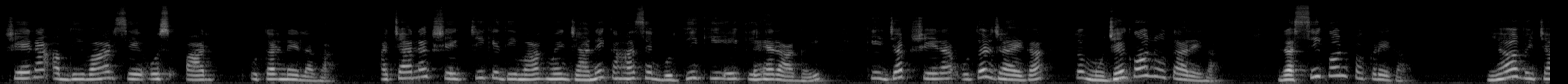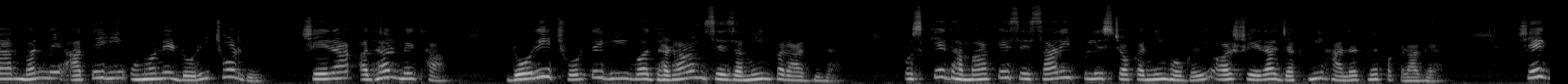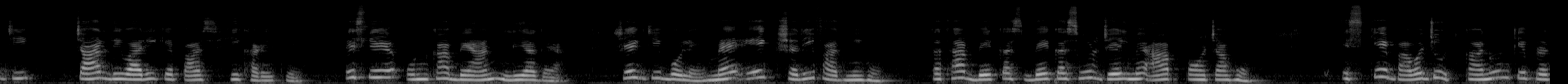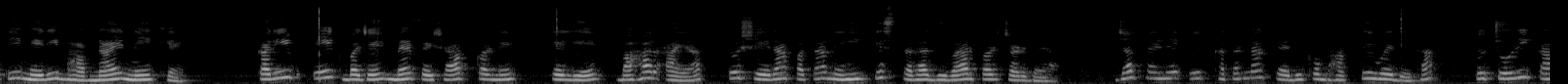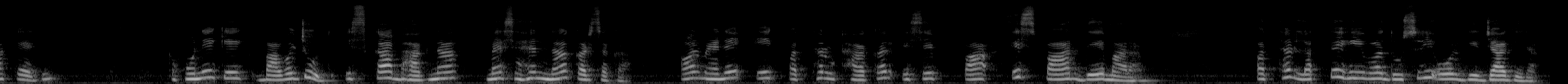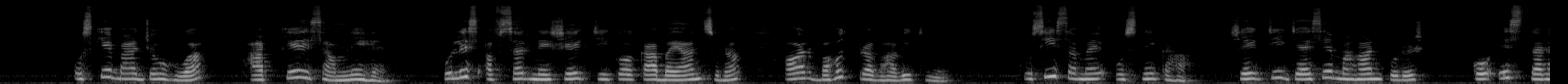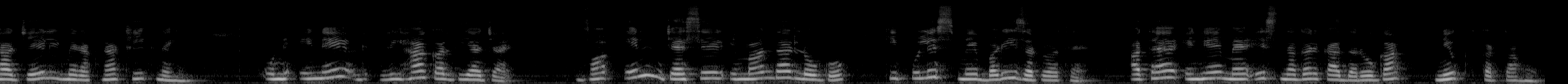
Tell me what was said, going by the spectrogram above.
शेरा अब दीवार से उस पार उतरने लगा। अचानक शेख जी के दिमाग में जाने कहाँ से बुद्धि की एक लहर आ गई कि जब शेरा उतर जाएगा तो मुझे कौन उतारेगा? रस्सी कौन पकड़ेगा? यह विचार मन में आते ही उन्होंने डोरी छोड़ दी। शेरा अधर में था। डोरी छोड़ते ही वह धड़ाम से ज़मीन पर आ गिरा। उसके धमाके से सारी पुलिस चौकन्नी हो गई और शेरा जख्मी हालत में पकड़ा गया। शेख जी चार दीवारी के पास ही खड़े थे, इसलिए उनका बयान लिया गया। शेख जी बोले, मैं एक शरीफ आदमी हूँ तथा बेकस, बेकसूर जेल में आप पहुँचा हूँ। इसके बावजूद कानून के प्रति मेरी भावनाएँ नेक है। करीब एक बजे मैं पेशाब करने के लिए बाहर आया तो शेरा पता नहीं किस तरह दीवार पर चढ़ गया। जब मैंने एक खतरनाक कैदी को भागते हुए देखा तो चोरी का कैदी होने के बावजूद इसका भागना मैं सहन न कर सका और मैंने एक पत्थर उठाकर इसे पा, इस पार दे मारा। पत्थर लगते ही वह दूसरी ओर गिर, जा गिरा। उसके बाद जो हुआ, आपके सामने है। पुलिस अफसर ने शेख जी को का बयान सुना और बहुत प्रभावित हुए। उसी समय उसने कहा शेख जी जैसे महान पुरुष को इस तरह जेल में रखना ठीक नहीं। उन, इन्हें रिहा कर दिया जाए। वह इन जैसे ईमानदार लोगों की पुलिस में बड़ी ज़रूरत है। अतः इन्हें मैं इस नगर का दरोगा नियुक्त करता हूँ।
